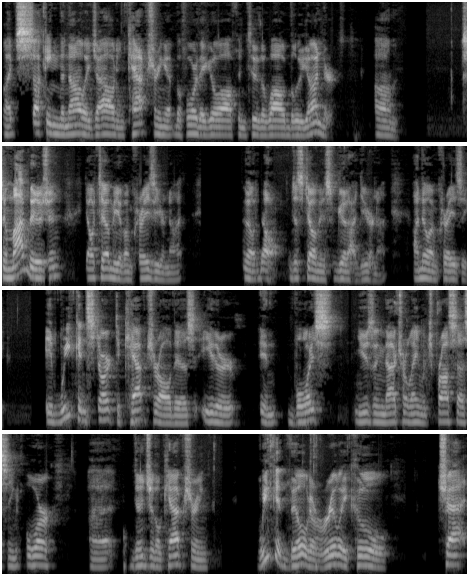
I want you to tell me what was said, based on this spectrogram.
like sucking the knowledge out and capturing it before they go off into the wild blue yonder um, so my vision, y'all tell me if I'm crazy or not. No, no, just tell me it's a good idea or not. I know I'm crazy. if we can start to capture all this either in voice using natural language processing or uh, digital capturing, we could build a really cool chat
